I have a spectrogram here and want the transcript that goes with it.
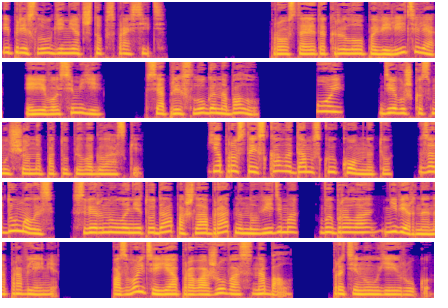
и прислуги нет, чтоб спросить». «Просто это крыло повелителя и его семьи. Вся прислуга на балу». «Ой», — девушка смущенно потупила глазки. «Я просто искала дамскую комнату. Задумалась, свернула не туда, пошла обратно, но, видимо, выбрала неверное направление. Позвольте, я провожу вас на бал» протянул ей руку.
